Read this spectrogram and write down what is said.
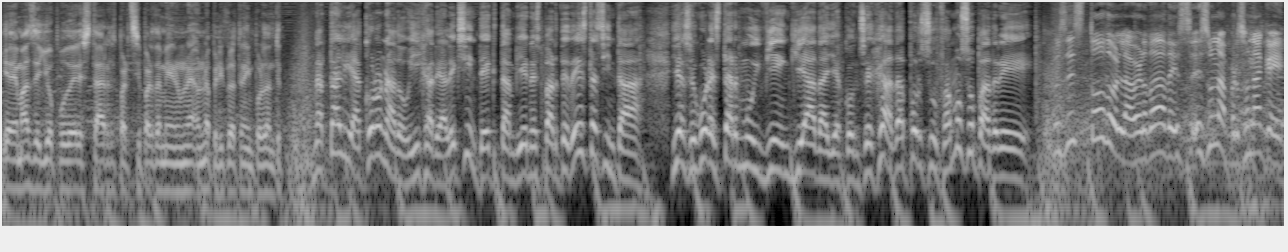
y además de yo poder estar, participar también en una, una película tan importante. Natalia Coronado, hija de Alex Intec, también es parte de esta cinta y asegura estar muy bien guiada y aconsejada por su famoso padre. Pues es todo, la verdad. Es, es una persona que,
